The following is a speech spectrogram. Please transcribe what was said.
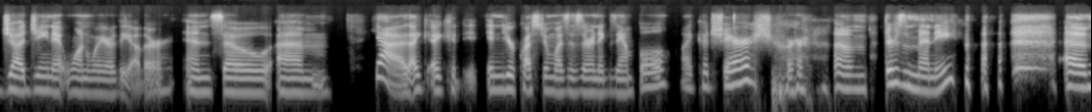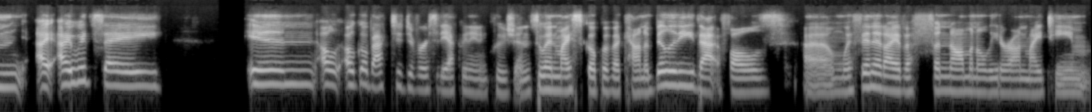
judging it one way or the other and so um, yeah, I, I could. And your question was, is there an example I could share? Sure. Um, there's many. um, I, I would say in I'll, I'll go back to diversity equity and inclusion. So in my scope of accountability that falls um, within it i have a phenomenal leader on my team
